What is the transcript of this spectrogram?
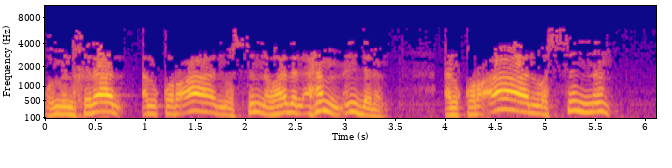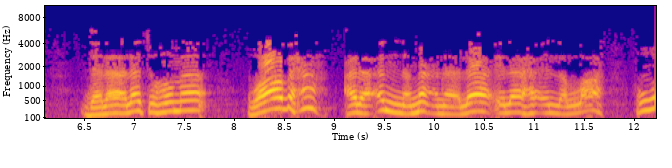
ومن خلال القرآن والسنة وهذا الأهم عندنا القرآن والسنة دلالتهما واضحة على أن معنى لا إله إلا الله هو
